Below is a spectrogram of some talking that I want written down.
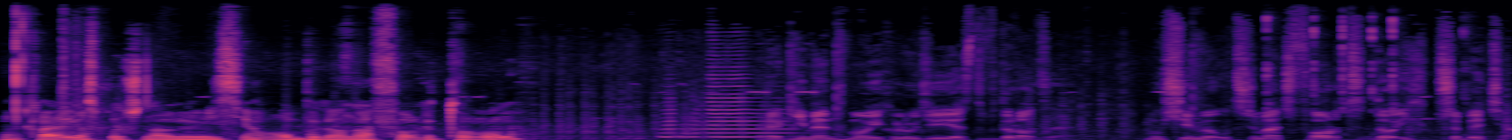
Okej, rozpoczynamy misję obrona fortu. Regiment moich ludzi jest w drodze. Musimy utrzymać fort do ich przybycia.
